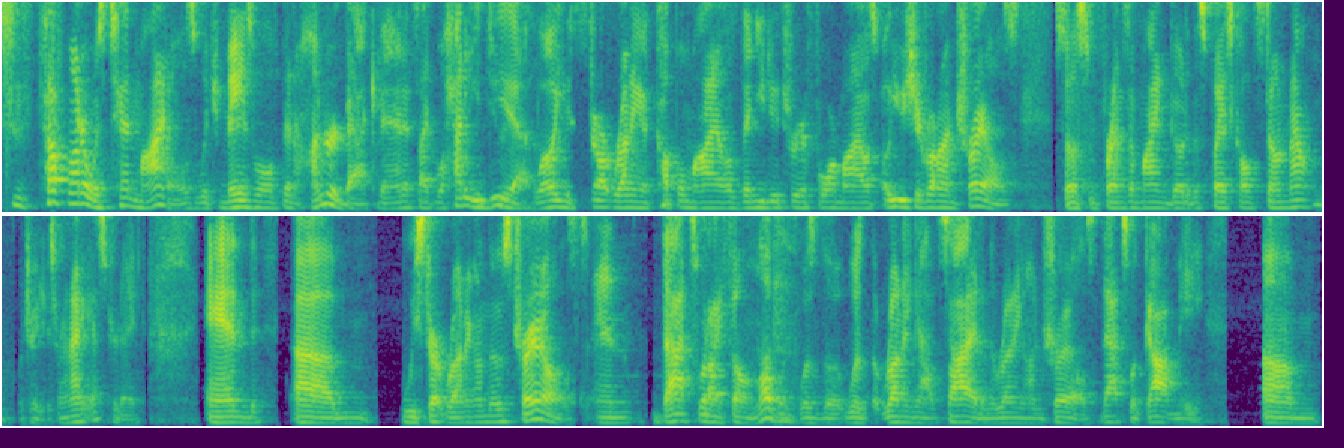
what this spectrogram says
since Tough Mudder was 10 miles, which may as well have been 100 back then, it's like, well, how do you do Yeah. that? Well, you start running a couple miles, then you do three or four miles. Oh, you should run on trails. So some friends of mine go to this place called Stone Mountain, which I just ran out yesterday. And um, we start running on those trails. And that's what I fell in love with was the was the running outside and the running on trails. That's what got me. Um,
